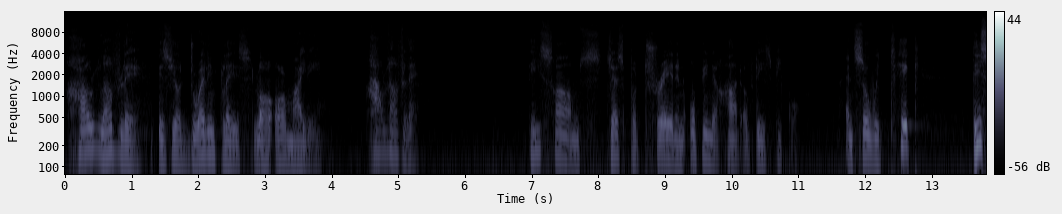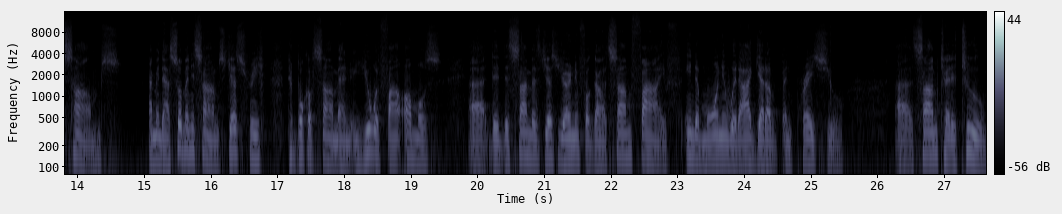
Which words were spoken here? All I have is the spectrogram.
how lovely is your dwelling place, Lord Almighty. How lovely. These Psalms just portray and open the heart of these people. And so we take these Psalms, I mean, there are so many Psalms. Just read the book of Psalm, and you will find almost uh, the, the psalmist just yearning for God. Psalm 5, in the morning would I get up and praise you. Uh, Psalm 32,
